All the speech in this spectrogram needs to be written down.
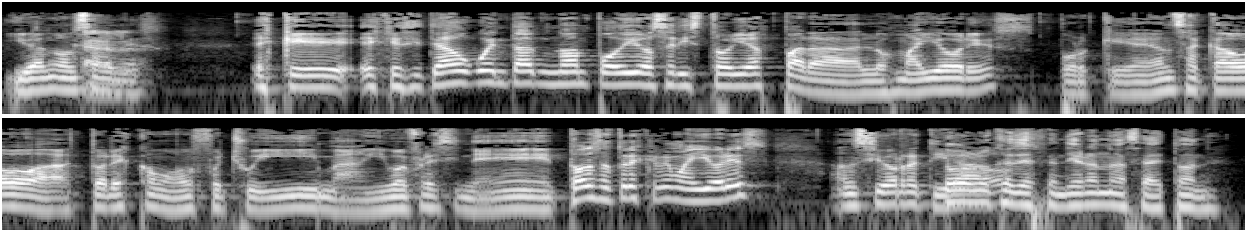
Iván González. Es que, es que si te das cuenta, no han podido hacer historias para los mayores, porque han sacado a actores como Adolfo Chuiman y Wolfred Ciné. Todos los actores que eran mayores han sido Todos retirados los que defendieron a Saetone.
